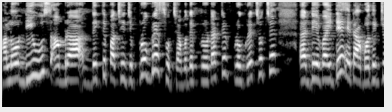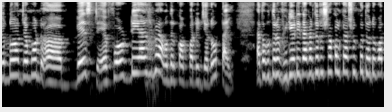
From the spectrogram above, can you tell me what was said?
ভালো নিউজ আমরা দেখতে পাচ্ছি যে প্রোগ্রেস হচ্ছে, আমাদের প্রোডাক্টের প্রোগ্রেস হচ্ছে ডে বাই ডে এটা আমাদের জন্য যেমন বেস্ট এফোর্ট নিয়ে আসবে, আমাদের কোম্পানির জন্য তাই। এতক্ষণ ধরে ভিডিওটি দেখার জন্য সকলকে অসংখ্য ধন্যবাদ।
